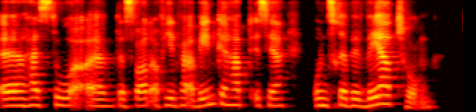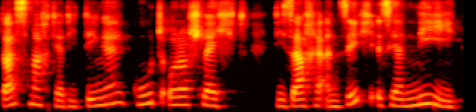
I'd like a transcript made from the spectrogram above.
äh, hast du äh, das Wort auf jeden Fall erwähnt gehabt, ist ja unsere Bewertung. Das macht ja die Dinge gut oder schlecht. Die Sache an sich ist ja nie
